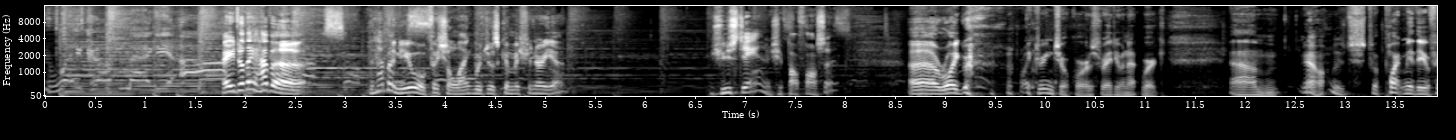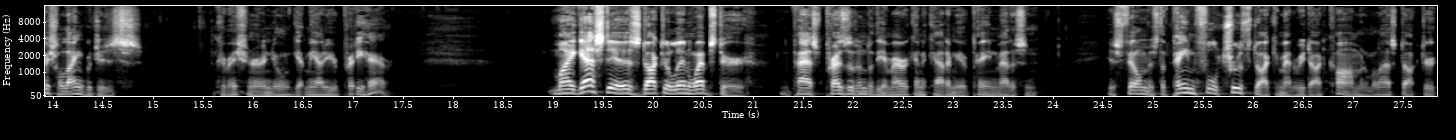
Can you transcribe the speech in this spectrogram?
Wake up, Maggie. I Hey, do they have a do they have a new official languages commissioner yet? Justin, je parle français. Uh, Roy, Gr- Roy Green Show, Corus Radio Network. Um, you know, just appoint me the official languages commissioner, and you'll get me out of your pretty hair. My guest is Dr. Lynn Webster, the past president of the American Academy of Pain Medicine. His film is the Painful Truth documentary.com, and we'll ask Dr.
